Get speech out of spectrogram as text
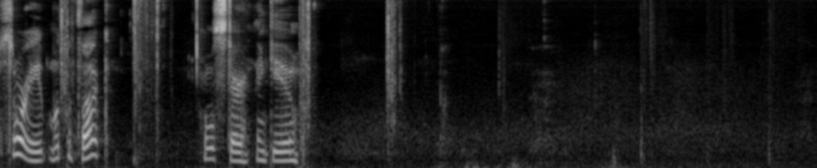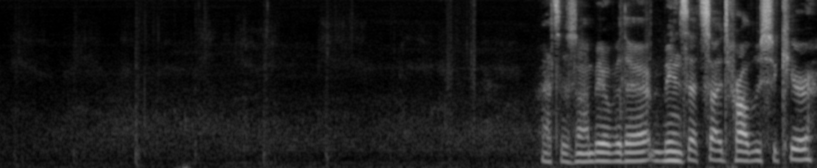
Sorry, what the fuck? Holster, thank you. That's a zombie over there. It means that side's probably secure.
